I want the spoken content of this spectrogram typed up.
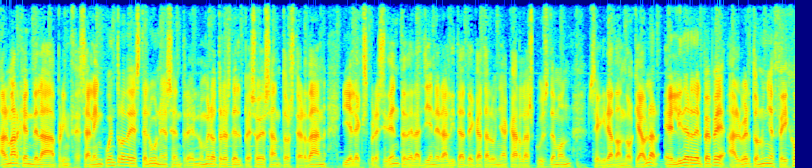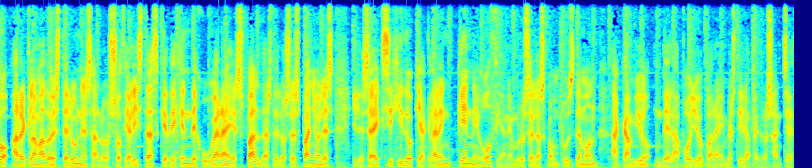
Al margen de la princesa, el encuentro de este lunes entre el número 3 del PSOE Santos Cerdán y el expresidente de la Generalitat de Cataluña Carles Puigdemont seguirá dando que hablar. El líder del PP, Alberto Núñez Feijó, ha reclamado este lunes a los socialistas que dejen de jugar a espaldas de los españoles y les ha exigido que aclaren qué negocian en Bruselas con Puigdemont a cambio del apoyo para investir a Pedro Sánchez.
